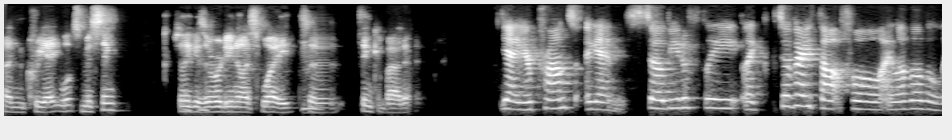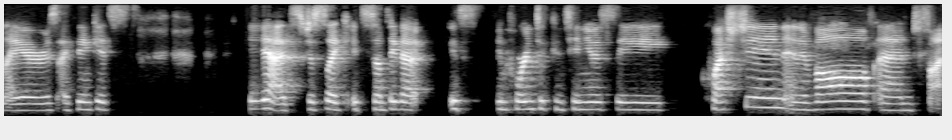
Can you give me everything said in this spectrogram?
and create what's missing, which I think is a mm-hmm. really nice way to mm. think about it yeah your prompts again so beautifully like so very thoughtful i love all the layers i think it's yeah, it's just like it's something that it's important to continuously question and evolve and fi-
